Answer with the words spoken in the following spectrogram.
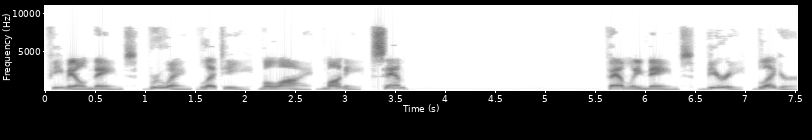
Female names, Bruang, Leti, Malai, Mani, Sam. Family names, Biri, Blegar,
